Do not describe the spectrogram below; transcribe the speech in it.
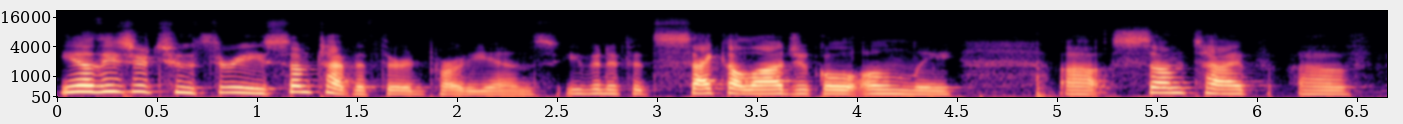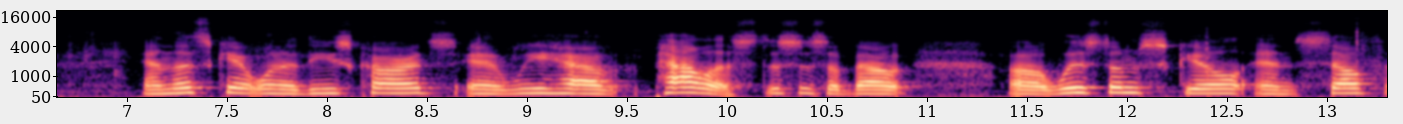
you know, these are two threes, some type of third party ends, even if it's psychological only, uh, some type of. And let's get one of these cards. And we have Pallas. This is about uh, wisdom, skill, and self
